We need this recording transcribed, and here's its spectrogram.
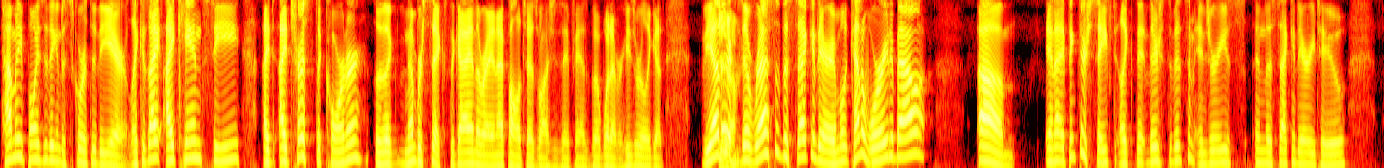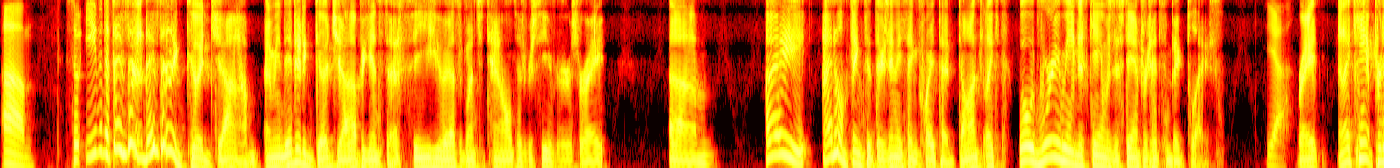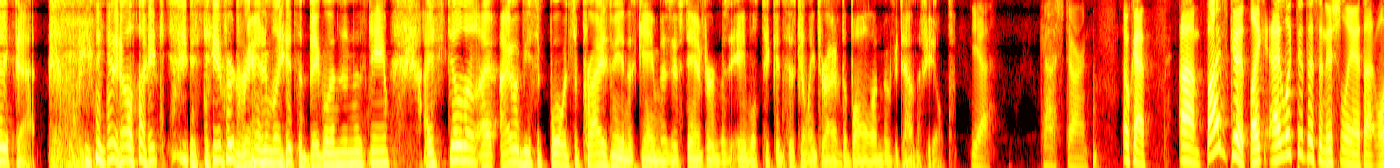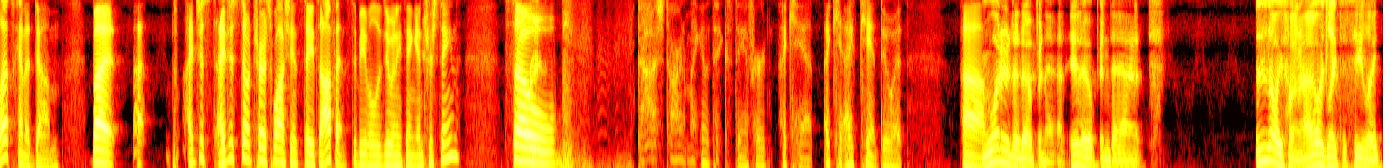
How many points are they going to score through the air? Like, cause I, I can see, I, I trust the corner, the number six, the guy on the right. And I apologize, Washington State fans, but whatever. He's really good. The other, yeah. the rest of the secondary, I'm kind of worried about. Um, and I think there's safety. Like there's been some injuries in the secondary too. Um, so even if they've done they've done a good job. I mean, they did a good job against SC, who has a bunch of talented receivers, right? Um, I I don't think that there's anything quite that daunting. Like, what would worry me in this game was if Stanford hit some big plays. Yeah. Right. And I can't predict that. you know, like if Stanford randomly hit some big ones in this game, I still don't. I, I would be what would surprise me in this game is if Stanford was able to consistently drive the ball and move it down the field. Yeah. Gosh darn. Okay. Um, five's good. Like I looked at this initially and I thought, well, that's kind of dumb, but I, I just I just don't trust Washington State's offense to be able to do anything interesting. So. Right gosh darn, am I going to take Stanford? I can't. I can't. I can't do it. Um, what did it open at? It opened at. This is always fun. I always like to see like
